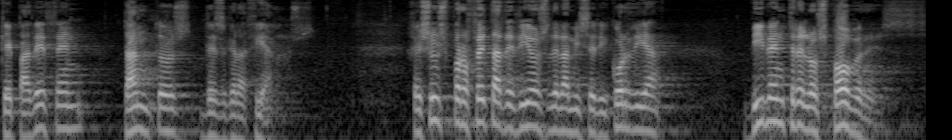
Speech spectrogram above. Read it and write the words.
que padecen tantos desgraciados. Jesús, profeta de Dios de la misericordia, vive entre los pobres,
